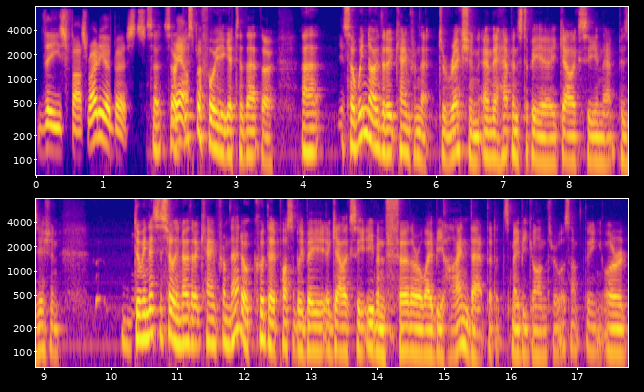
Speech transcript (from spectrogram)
these fast radio bursts. So, sorry, Now- just before you get to that, though, uh, so we know that it came from that direction, and there happens to be a galaxy in that position. Do we necessarily know that it came from that, or could there possibly be a galaxy even further away behind that that it's maybe gone through, or something? Or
